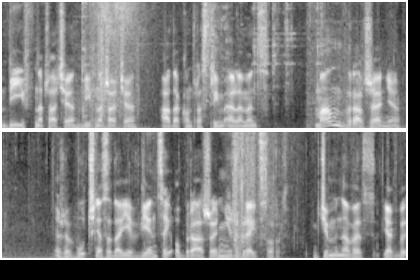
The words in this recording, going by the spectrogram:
Beef na czacie, beef na czacie. Ada kontra Stream Elements. Mam wrażenie, że włócznia zadaje więcej obrażeń niż Greatsword. Gdzie my nawet jakby...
